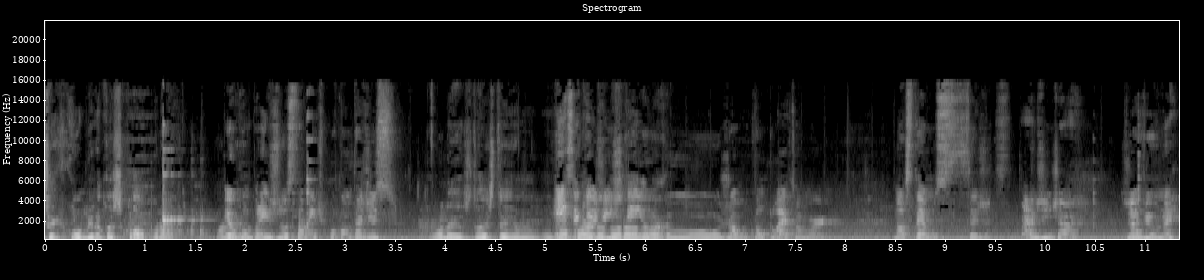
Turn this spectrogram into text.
Sei que combina com esse copo, né? Olha eu aí. comprei justamente por conta disso. Olha aí, os dois têm um, um Esse aqui a dourada, tem né? o, jogo completo, amor. Nós temos... Seja, ah, a gente já, já viu, né?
